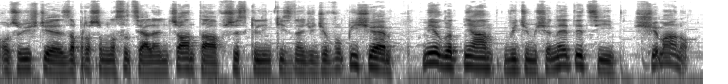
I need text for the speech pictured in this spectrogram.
Oczywiście zapraszam na socjale Enchanta. Wszystkie linki znajdziecie w opisie. Miłego dnia. Widzimy się na edycji. Siemano.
